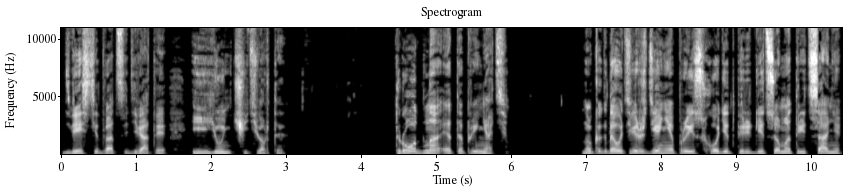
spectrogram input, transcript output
229 июнь 4. Трудно это принять. Но когда утверждение происходит перед лицом отрицания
